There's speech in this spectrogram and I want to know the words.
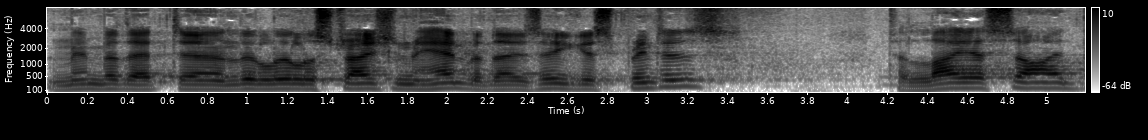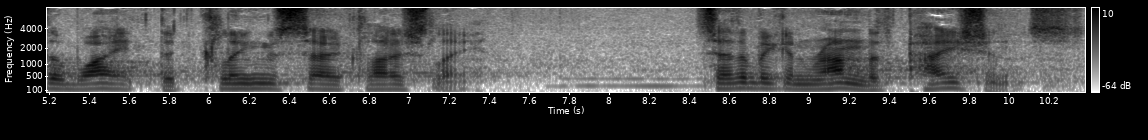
Remember that uh, little illustration we had with those eager sprinters? To lay aside the weight that clings so closely. so that we can run with patience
